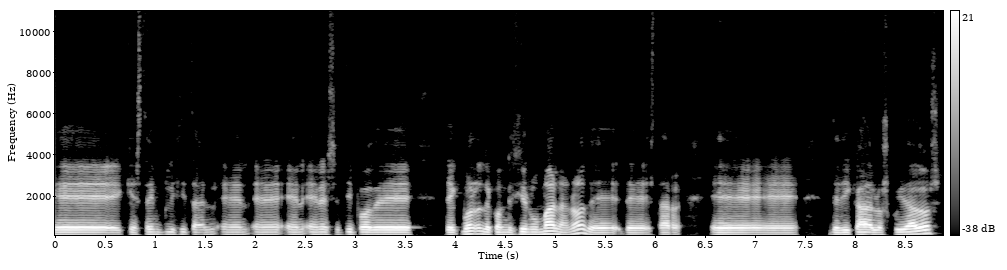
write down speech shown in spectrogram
que, está implícita en, ese tipo de, bueno, de condición humana, ¿no? de, estar eh, dedicada a los cuidados.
